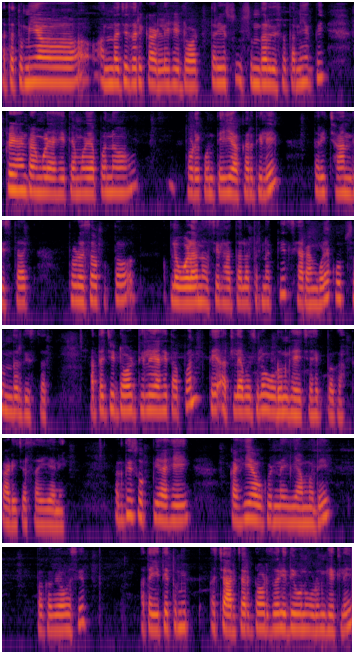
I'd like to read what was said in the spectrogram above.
आता तुम्ही अंदाजे जरी काढले हे डॉट तरी सु सुंदर दिसत आणि अगदी फ्री हँड रांगोळी आहे. त्यामुळे आपण थोडे कोणतेही आकार दिले तरी छान दिसतात. थोडंसं फक्त आपलं वळण असेल हाताला तर नक्कीच ह्या रांगोळ्या खूप सुंदर दिसतात. आता जे डॉट दिले आहेत आपण ते आतल्या बाजूला ओढून घ्यायचे आहेत बघा काडीच्या साह्याने. अगदी सोपी आहे काही अवघड नाही यामध्ये. बघा व्यवस्थित. आता इथे तुम्ही चार चार डॉट जरी देऊन ओढून घेतले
